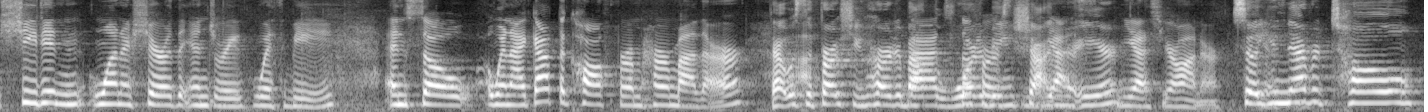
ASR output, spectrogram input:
she didn't want to share the injury with me. And so when I got the call from her mother, That was the uh, first you heard about the water first, being shot yes, in her ear? Yes, Your Honor. So Yes. you never told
